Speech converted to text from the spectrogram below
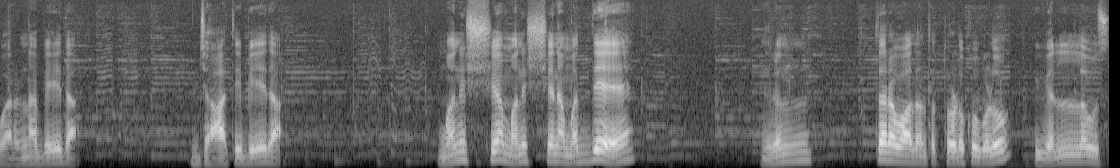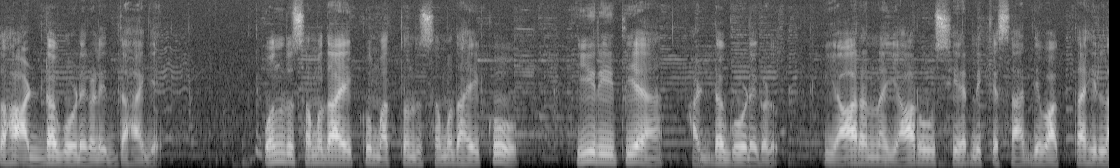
ವರ್ಣಭೇದ ಜಾತಿ ಭೇದ ಮನುಷ್ಯ ಮನುಷ್ಯನ ಮಧ್ಯೆ ನಿರಂತರವಾದಂಥ ತೊಡಕುಗಳು ಇವೆಲ್ಲವೂ ಸಹ ಅಡ್ಡಗೋಡೆಗಳಿದ್ದ ಹಾಗೆ. ಒಂದು ಸಮುದಾಯಕ್ಕೂ ಮತ್ತೊಂದು ಸಮುದಾಯಕ್ಕೂ ಈ ರೀತಿಯ ಅಡ್ಡಗೋಡೆಗಳು. ಯಾರನ್ನು ಯಾರೂ ಸೇರಲಿಕ್ಕೆ ಸಾಧ್ಯವಾಗ್ತಾ ಇಲ್ಲ.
